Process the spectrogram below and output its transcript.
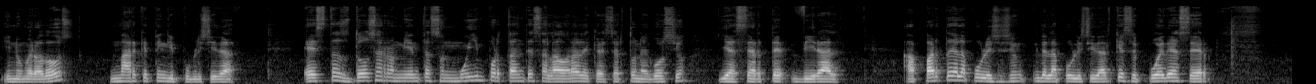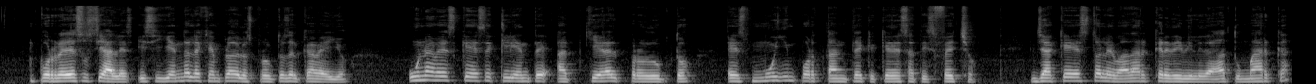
Y número dos, marketing y publicidad. Estas dos herramientas son muy importantes a la hora de crecer tu negocio y hacerte viral. Aparte de la, de la publicidad que se puede hacer por redes sociales y siguiendo el ejemplo de los productos del cabello, una vez que ese cliente adquiera el producto, es muy importante que quede satisfecho, ya que esto le va a dar credibilidad a tu marca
